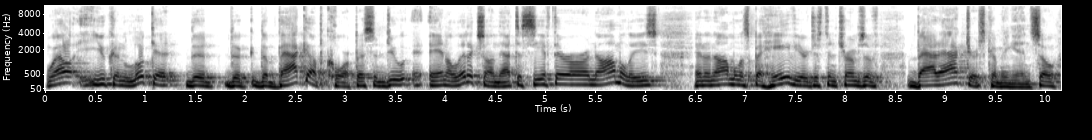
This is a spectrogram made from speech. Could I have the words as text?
Well, you can look at the, the, the backup corpus and do analytics on that to see if there are anomalies and anomalous behavior just in terms of bad actors coming in. So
